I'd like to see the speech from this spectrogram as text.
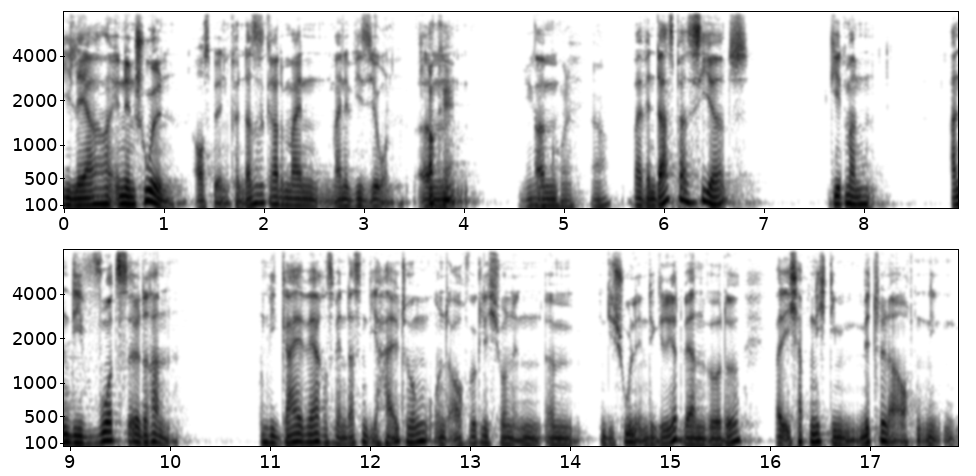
die Lehrer in den Schulen ausbilden können. Das ist gerade mein, meine Vision. Ähm, okay. Mega ähm, cool. Ja. weil wenn das passiert, geht man an die Wurzel dran. Und wie geil wäre es, wenn das in die Haltung und auch wirklich schon in, ähm, in die Schule integriert werden würde, weil ich habe nicht die Mittel, auch nie-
